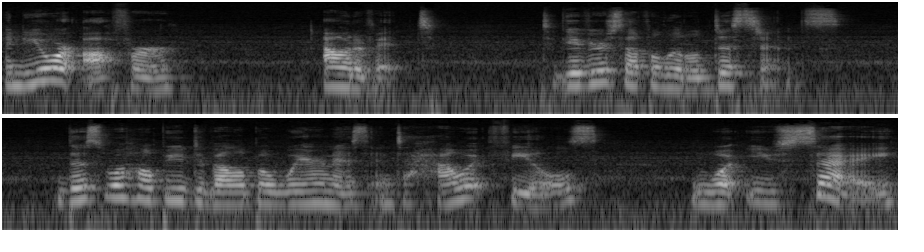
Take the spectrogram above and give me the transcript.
and your offer out of it to give yourself a little distance. This will help you develop awareness into how it feels, what you say,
